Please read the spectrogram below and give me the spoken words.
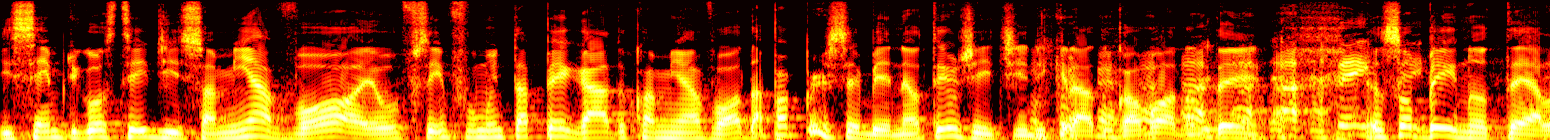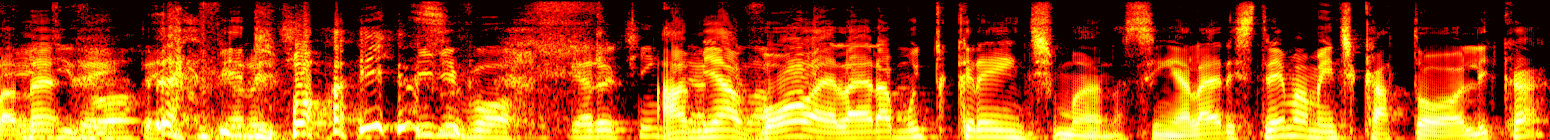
E sempre gostei disso. A minha avó, eu sempre fui muito apegado com a minha avó, dá pra perceber, né? Eu tenho jeitinho de criado com a avó, não tem? Tem, Eu sou tem. bem Nutella, né? de vó. Filho de vó, isso. Filho de vó. Garotinho A minha avó, ela era muito crente, mano. Assim, ela era extremamente católica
